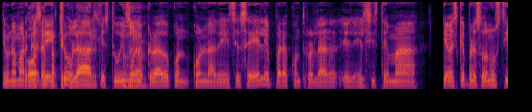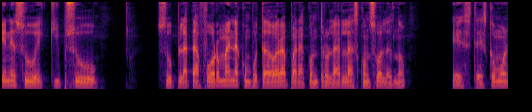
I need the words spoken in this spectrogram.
de una marca cosa en particular. estuve involucrado con, con, la de SSL para controlar el, el sistema. Ya ves que Presonus tiene su equipo, su su plataforma en la computadora para controlar las consolas, ¿no? Este, es como,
